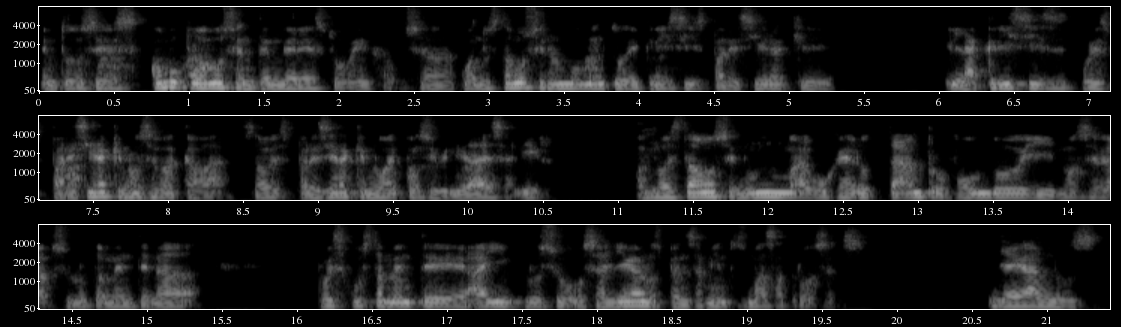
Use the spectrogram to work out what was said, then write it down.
Entonces, ¿cómo podemos entender esto, Benja? O sea, cuando estamos en un momento de crisis, pareciera que la crisis, pues pareciera que no se va a acabar, ¿sabes? Pareciera que no hay posibilidad de salir. Cuando estamos en un agujero tan profundo y no se ve absolutamente nada, pues justamente hay incluso, o sea, llegan los pensamientos más atroces, llegan los,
